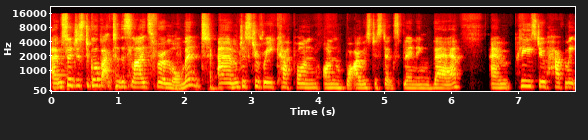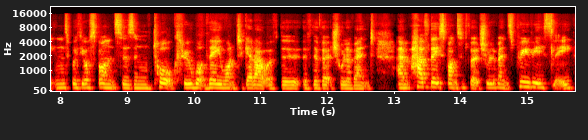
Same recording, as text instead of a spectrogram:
Um, so just to go back to the slides for a moment, um, just to recap on on what I was just explaining there. um, please do have meetings with your sponsors and talk through what they want to get out of the of the virtual event. Um, have they sponsored virtual events previously?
